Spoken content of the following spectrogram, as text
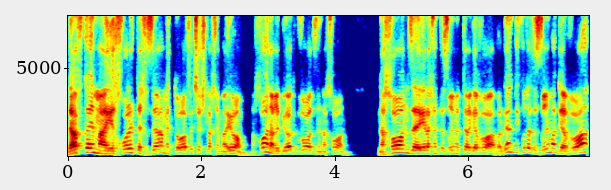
דווקא עם היכולת החזר המטורפת שיש לכם היום, נכון, הריביות גבוהות זה נכון, נכון זה יהיה לכם תזרים יותר גבוה, אבל גם אם תקחו את התזרים הגבוה,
